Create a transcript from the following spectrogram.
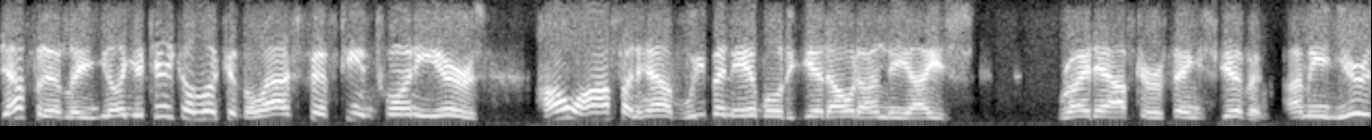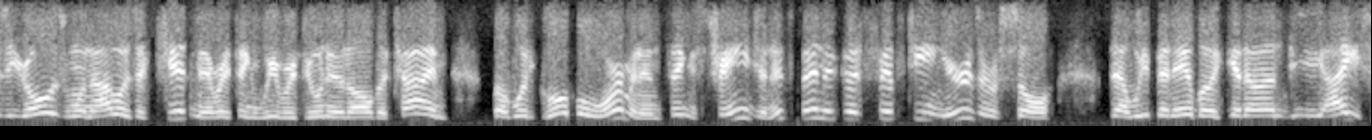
Definitely, you know, you take a look at the last 15, 20 years. How often have we been able to get out on the ice right after Thanksgiving. I mean, years ago, is when I was a kid and everything, we were doing it all the time. But with global warming and things changing, it's been a good 15 years or so that we've been able to get on the ice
